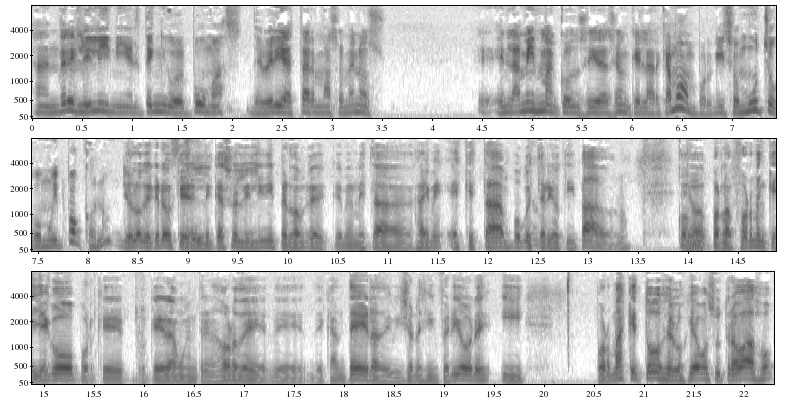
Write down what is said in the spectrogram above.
Andrés Lilini, el técnico de Pumas, debería estar más o menos eh, en la misma consideración que el Arcamón, porque hizo mucho con muy poco, ¿no? Yo lo que creo es que en el caso de Lilini, perdón que, que me meta Jaime, es que está un poco estereotipado, ¿no? Eh, por la forma en que llegó, porque, porque era un entrenador de, de, de cantera, de divisiones inferiores, y por más que todos elogiamos su trabajo,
